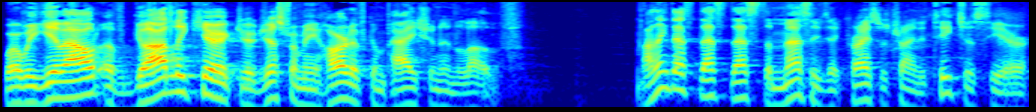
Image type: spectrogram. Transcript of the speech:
where we give out of godly character just from a heart of compassion and love. I think that's, that's, that's the message that Christ was trying to teach us here.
